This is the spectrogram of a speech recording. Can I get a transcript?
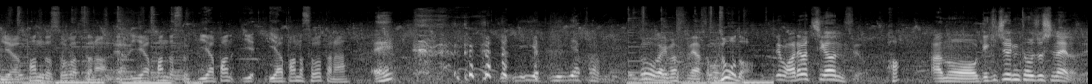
いやパンダすごかったな。いやパンダすいやパンいやパンダすごかったな。え？いやいやいやパン象がいますねあそこどうだでもあれは違うんですよはあの劇中に登場しないのでい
